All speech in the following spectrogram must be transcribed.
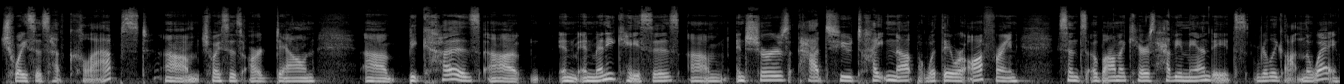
Choices have collapsed. Um, choices are down uh, because, uh, in, in many cases, um, insurers had to tighten up what they were offering since Obamacare's heavy mandates really got in the way.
